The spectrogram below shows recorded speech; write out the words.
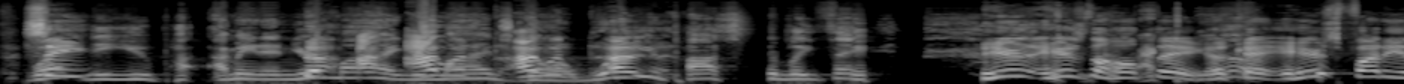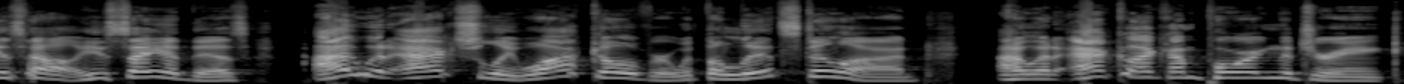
"What see, do you?" Po-? I mean, in your No, mind, your I mind's going, would- "What do you possibly think?" Here, here's the whole thing. up. Okay, here's funny as hell. He's saying this. I would actually walk over with the lid still on. I would act like I'm pouring the drink.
